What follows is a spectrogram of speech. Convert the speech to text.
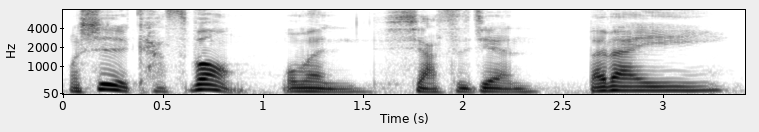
我是卡斯蹦，我们下次见，拜拜。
